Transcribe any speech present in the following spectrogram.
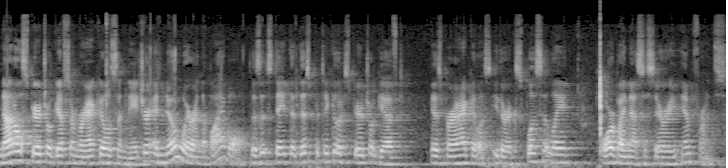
Not all spiritual gifts are miraculous in nature, and nowhere in the Bible does it state that this particular spiritual gift is miraculous, either explicitly or by necessary inference.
